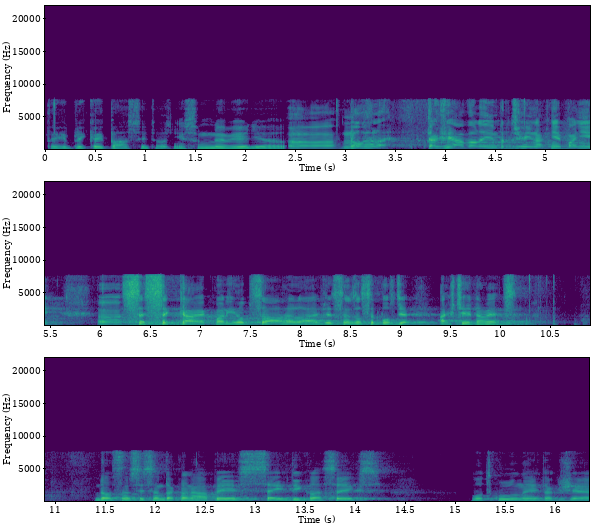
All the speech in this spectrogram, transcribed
Tady blikají pásy, to něj jsem nevěděl. Uh, no hele, takže já valím, protože jinak mě paní uh, seseká jak malýho psa, hele, že jsem zase pozdě. A ještě jedna věc, Dal jsem si sem takhle nápis Save the Classics od Coolny, takže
